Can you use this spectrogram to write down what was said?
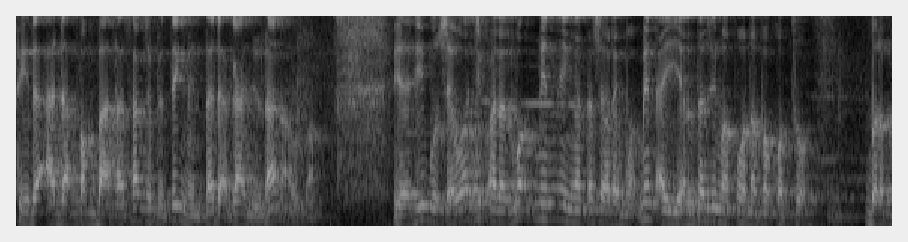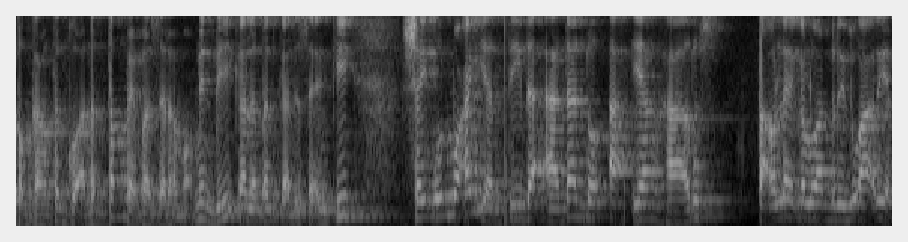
tidak ada pembatasan seperti minta dak kajunan Allah Yajibu wajib alal mukmin ingat seorang mukmin ayyal tazim apa apa kotu berpegang teguh ada tepe pasal mukmin bi kalaban kada seengki syai'un muayyan. Tidak ada doa yang harus tak boleh keluar dari doa dia.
